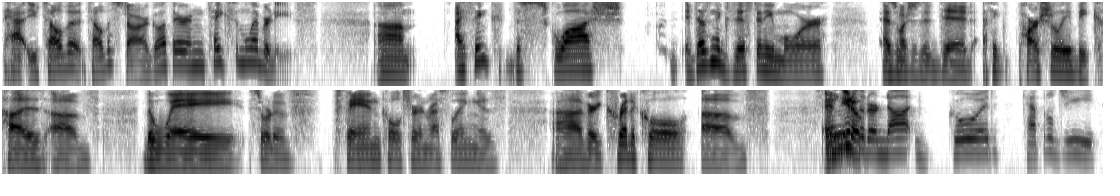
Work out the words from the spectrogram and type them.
ha- you tell the tell the star go out there and take some liberties. Um, I think the squash it doesn't exist anymore as much as it did. I think partially because of the way sort of fan culture in wrestling is uh, very critical of things and you know that are not good, capital G,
